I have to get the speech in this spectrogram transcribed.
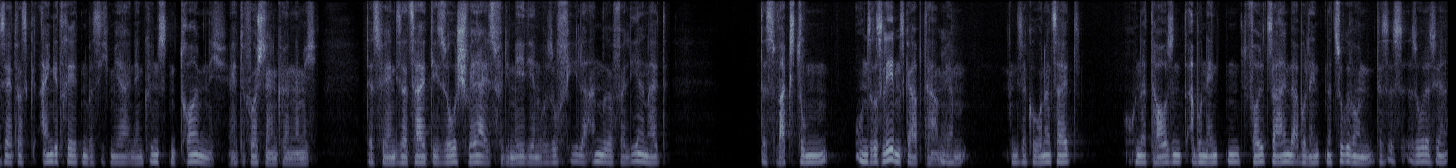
ist ja etwas eingetreten, was ich mir in den Künsten träumen nicht hätte vorstellen können, nämlich, dass wir in dieser Zeit, die so schwer ist für die Medien, wo so viele andere verlieren, halt das Wachstum unseres Lebens gehabt haben. Mhm. Wir haben in dieser Corona-Zeit 100.000 Abonnenten, vollzahlende Abonnenten dazugewonnen. Das ist so, dass wir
